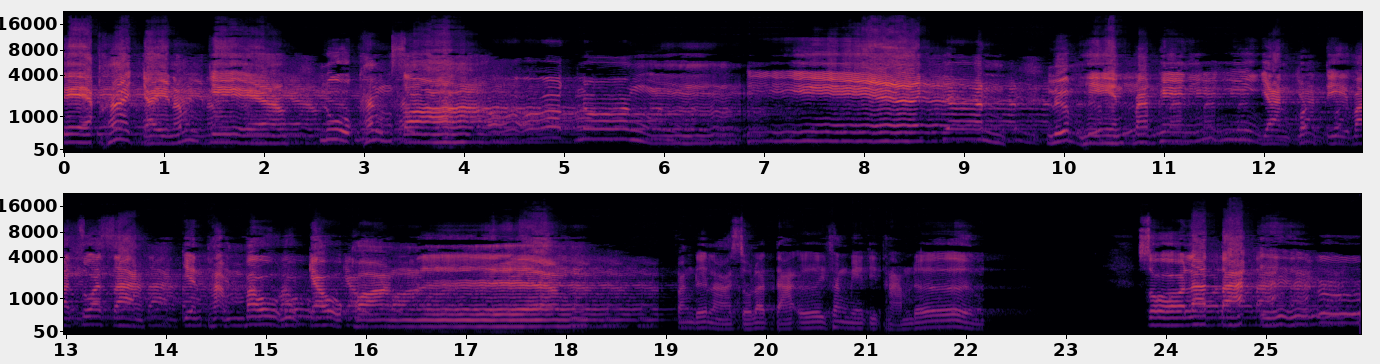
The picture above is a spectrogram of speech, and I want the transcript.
แตกห้าใจน้ำเกียลูกข้างสองน้องอียันเลื่อมเห็นประเพณียันคนตีว่าสัวซาเกียนทำเบาลูกเจ้าของฟังเด้อล่ะโสรตาเอ้ยฟังเมติถามเด้อโสลตะเอ้ย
